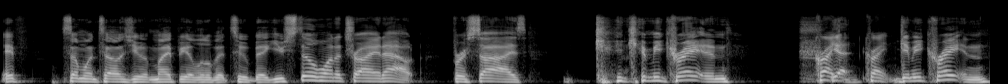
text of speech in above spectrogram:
if someone tells you it might be a little bit too big, you still want to try it out for size. Give me Creighton. Creighton, Creighton. Give me Creighton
